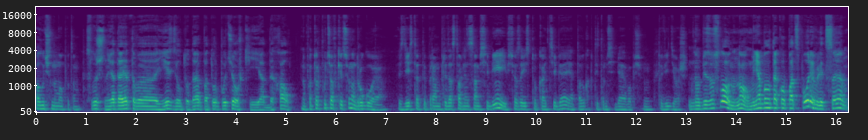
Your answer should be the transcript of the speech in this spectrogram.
полученным опытом? Слушай, ну я до этого ездил туда по турпутевке и отдыхал. Но по турпутевке это все равно другое. Здесь-то ты прям предоставлен сам себе, и все зависит только от тебя и от того, как ты там себя, в общем, поведешь. Ну, безусловно, но у меня было такое подспорье в лице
